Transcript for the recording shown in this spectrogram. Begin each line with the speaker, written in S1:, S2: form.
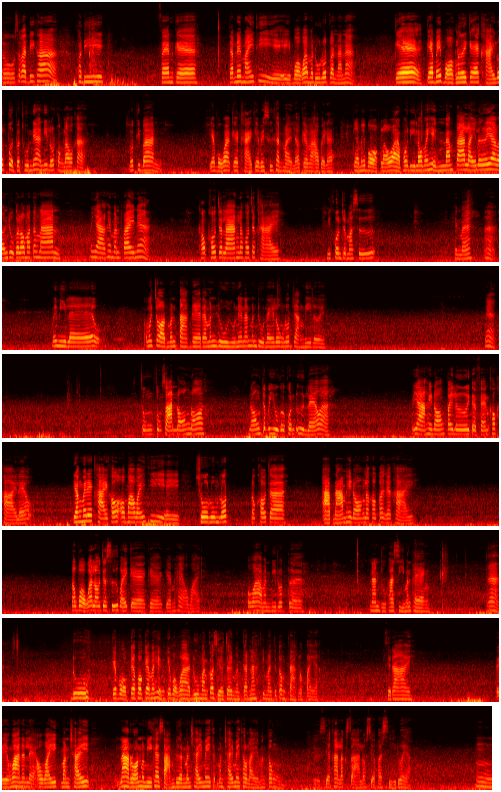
S1: ลโหลสวัสดีค่ะ พอดีแฟนแกจำได้ไหมที่บอกว่ามาดูรถวันนั้นน่ะ แก แกไม่บอกเลย แกขายรถเปิดประทุนเนี่ยนี่รถของเราค่ะ รถที่บ้าน แกบอกว่าแกขายแกไปซื้อคันใหม่แล้วแกมาเอาไปแล้ว แกไม่บอกเราอะ พอดีเราไม่เห็นน้ำตาไหลเลยอะมันอยู่กับเรามาตั้งนาน ไม่อยากให้มันไปเนี่ยเขาเขาจะล้างแล้วเขาจะขาย มีคนจะมาซื้อ เห็นไหมอะ ไม่มีแล้ว เอามาจอดมันตากแดดอะมันอยู่อยู่ในนั้นมันอยู่ในโรงรถอย่างดีเลย เนี่ยสงสงสารน้องเนาะน้องจะไปอยู่กับคนอื่นแล้วอะ ไม่อยากให้น้องไปเลย แต่แฟนเขาขายแล้ว ยังไม่ได้ขายเขาเอามาไว้ที่โชว์รูมรถ แล้วเขาจะอาบน้ำให้น้องแล้วเขาก็จะขาย เราบอกว่าเราจะซื้อไว้แกแกแกไม่ให้เอาไว้ เพราะว่ามันมีรถเออนั่นอยู่ภาษีมันแพงน่ะดูแกบอกแกพอแกมาเห็นแกบอกว่าดูมันก็เสียใจเหมือนกันนะที่มันจะต้องจากเราไปอะ่ะ เสียดายแต่อย่างว่านั่นแหละเอาไว้มันใช้หน้าร้อนมันมีแค่สามเดือนมันใช้ไม่มันใช้ไม่เท่าไหร่ มันต้องเอ่อเสียค่ารักษาแล้วเสียภาษีด้วยอะ่ะ อืม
